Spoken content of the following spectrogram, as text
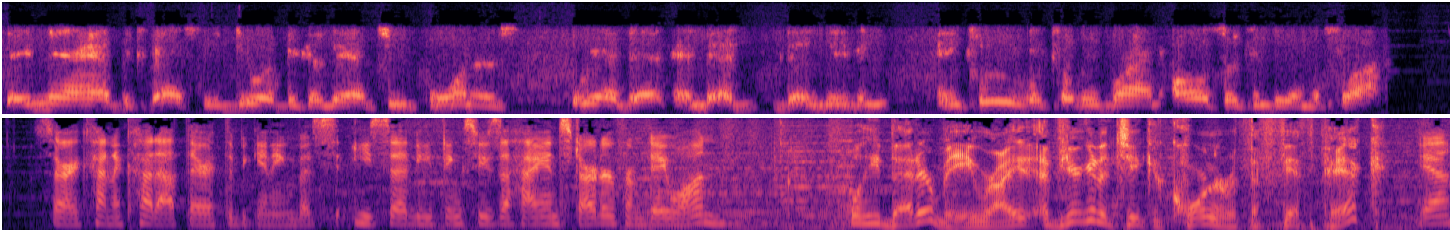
they now have the capacity to do it because they have two corners who have that, and that doesn't even include what Coby Bryant also can do in the slot. Sorry, I kind of cut out there at the beginning, but he said he thinks he's a high end starter from day one. Well, he better be, right? If you're going to take a corner with the fifth pick, Yeah.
